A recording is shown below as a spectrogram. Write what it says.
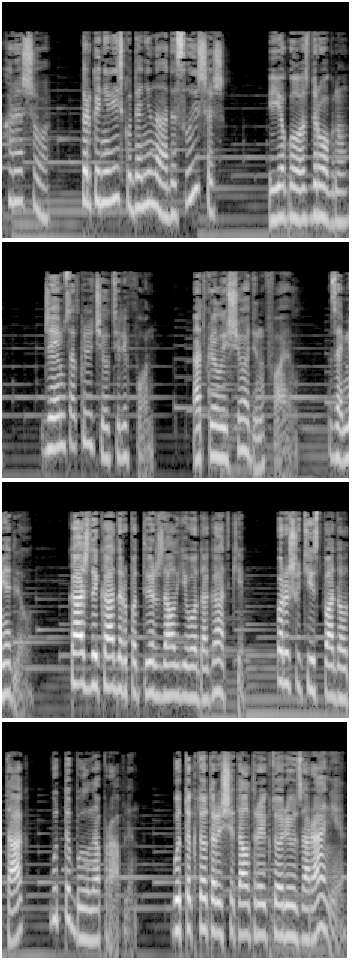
«Хорошо. Только не лезь куда не надо, слышишь?» Ее голос дрогнул. Джеймс отключил телефон. Открыл еще один файл. Замедлил. Каждый кадр подтверждал его догадки. Парашютист падал так, будто был направлен. Будто кто-то рассчитал траекторию заранее.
